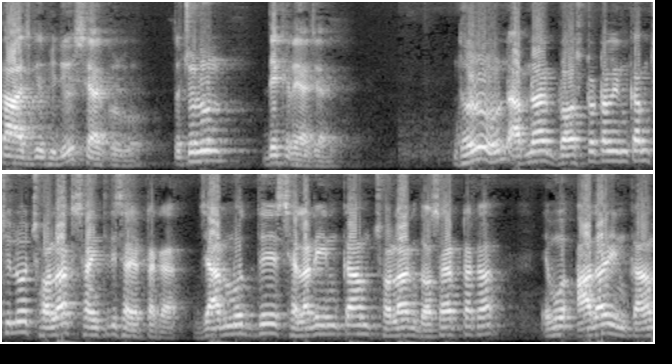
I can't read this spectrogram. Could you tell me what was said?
তা আজকে ভিডিও শেয়ার করব। তো চলুন দেখে নেওয়া যায় ধরুন আপনার গ্রস টোটাল ইনকাম ছিল ছ লাখ সাঁত্রিশ হাজার টাকা, যার মধ্যে স্যালারি ইনকাম ছ লাখ দশ হাজার টাকা এবং আদার ইনকাম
